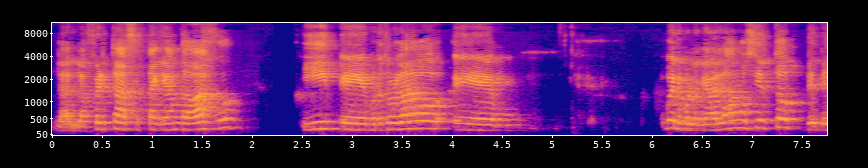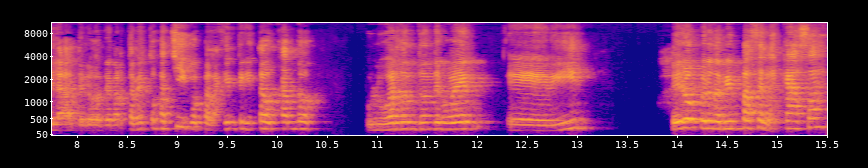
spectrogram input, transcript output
la, oferta se está quedando abajo y eh, por otro lado, eh, bueno, por lo que hablábamos, ¿cierto? De, los departamentos más chicos, para la gente que está buscando un lugar donde, poder eh, vivir, pero, pero también pasa en las casas,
